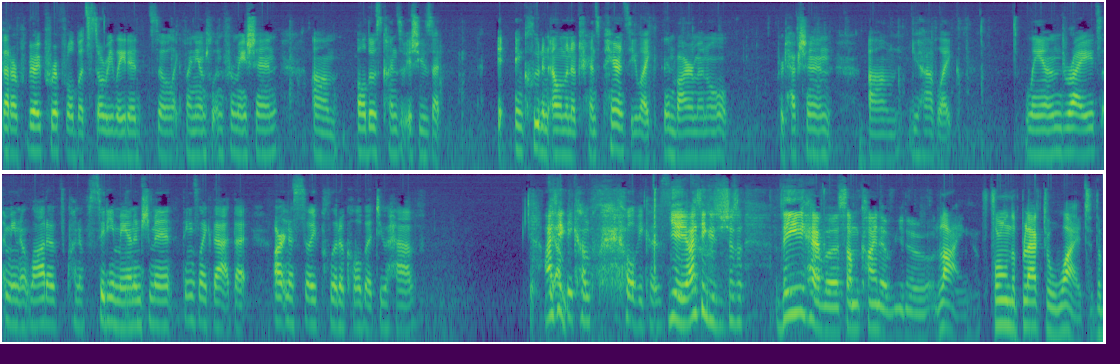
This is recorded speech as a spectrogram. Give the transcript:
that are very peripheral but still related. So, like financial information, um, all those kinds of issues that i- include an element of transparency, like environmental protection. Um, you have like land rights. I mean, a lot of kind of city management, things like that, that aren't necessarily political but do have I think become political because Yeah, I think it's just they have uh, some kind of you know line from the black to white. The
